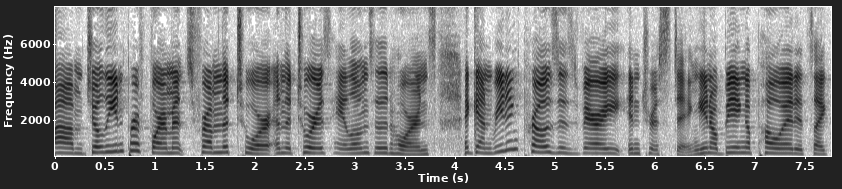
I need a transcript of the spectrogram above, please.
um, Jolene performance from the tour, and the tour is Halos and Horns. Again, reading prose is very interesting. You know, being a poet, it's like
